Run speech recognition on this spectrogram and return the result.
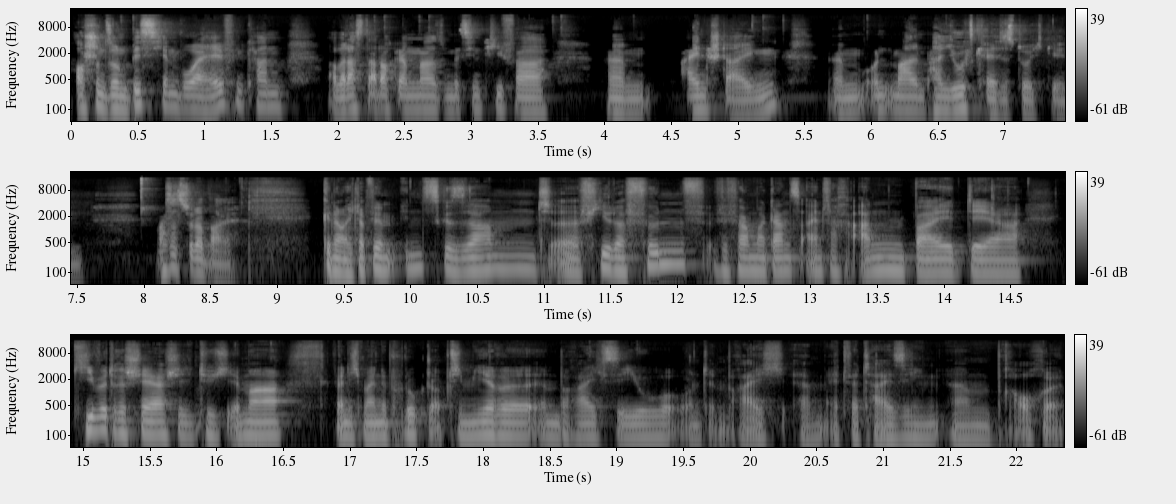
Auch schon so ein bisschen, wo er helfen kann. Aber lass da doch gerne mal so ein bisschen tiefer ähm, einsteigen ähm, und mal ein paar Use Cases durchgehen. Was hast du dabei? Genau, ich glaube, wir haben insgesamt äh, vier oder fünf. Wir fangen mal ganz einfach an bei der Keyword-Recherche, die natürlich immer, wenn ich meine Produkte optimiere, im Bereich SEO und im Bereich ähm, Advertising ähm, brauche.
